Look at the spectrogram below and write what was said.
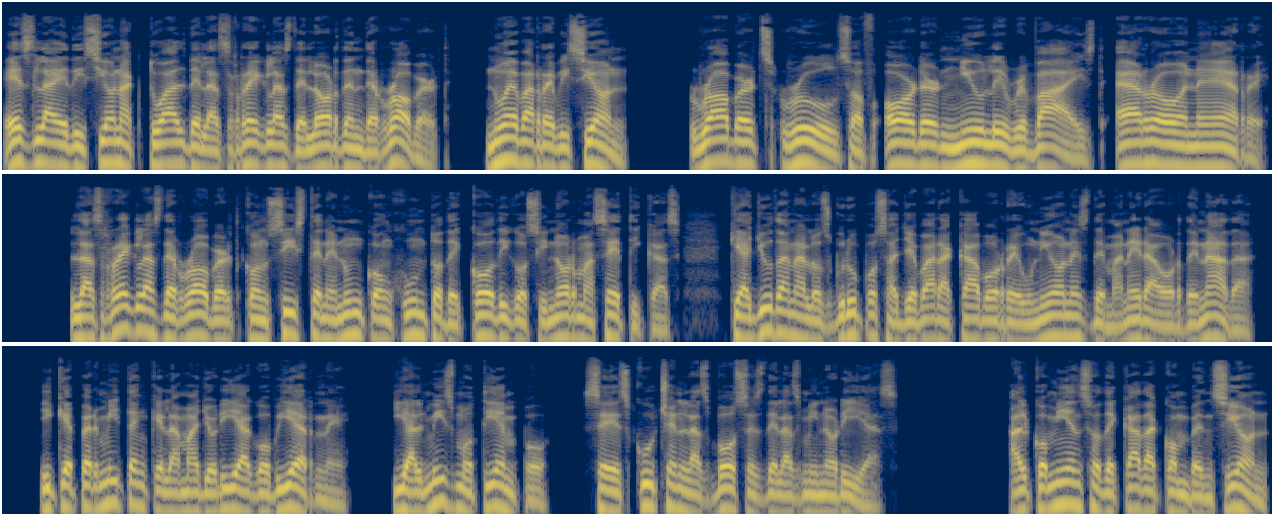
es la edición actual de las reglas del orden de Robert, nueva revisión, Robert's Rules of Order Newly Revised, RONR, las reglas de Robert consisten en un conjunto de códigos y normas éticas que ayudan a los grupos a llevar a cabo reuniones de manera ordenada y que permiten que la mayoría gobierne y al mismo tiempo se escuchen las voces de las minorías. Al comienzo de cada convención,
